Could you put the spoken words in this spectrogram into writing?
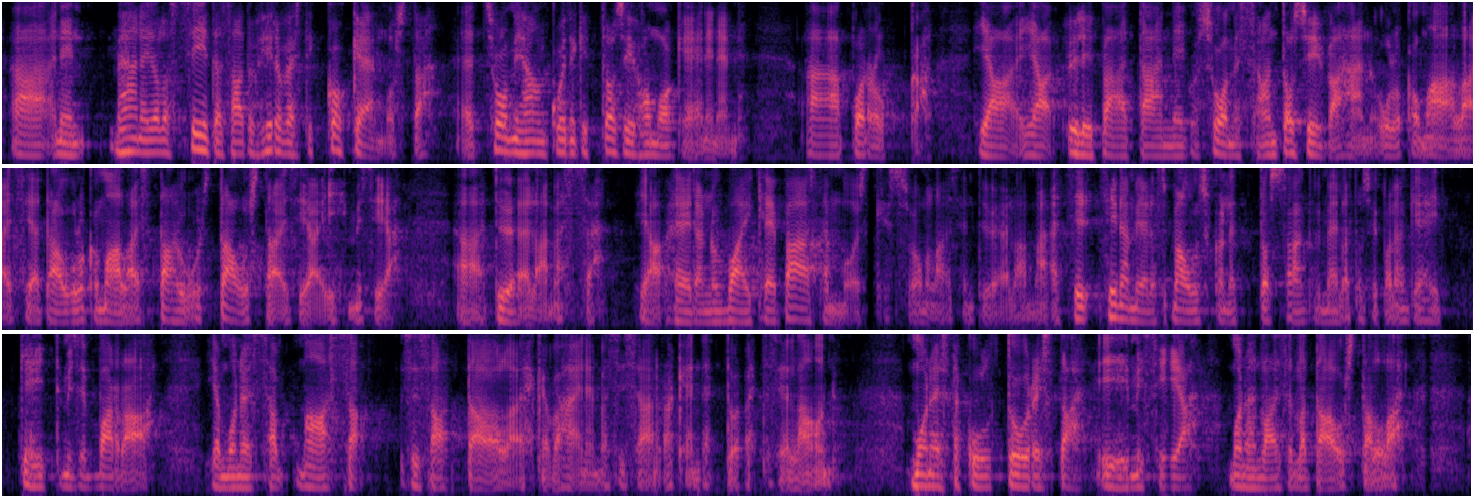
ää, niin mehän ei olla siitä saatu hirveästi kokemusta. Et Suomihan on kuitenkin tosi homogeeninen ää, porukka. Ja, ja ylipäätään niin kuin Suomessa on tosi vähän ulkomaalaisia tai ulkomaalaistaustaisia ihmisiä työelämässä ja heidän on vaikea päästä myöskin suomalaisen työelämään. Et siinä mielessä mä uskon, että tuossa on kyllä meillä tosi paljon kehittymisen varaa ja monessa maassa se saattaa olla ehkä vähän enemmän sisäänrakennettua, että siellä on monesta kulttuurista ihmisiä monenlaisella taustalla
